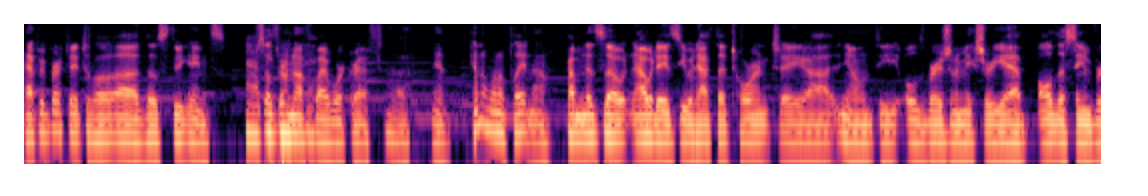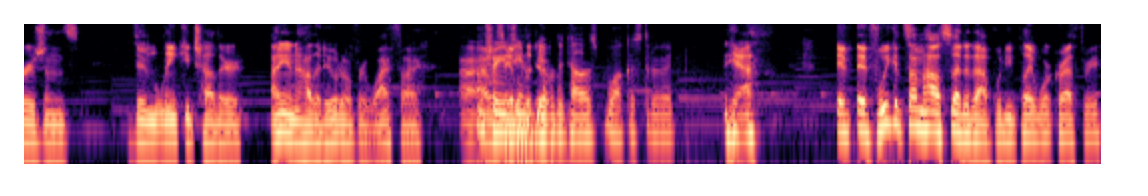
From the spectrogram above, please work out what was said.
Happy birthday to uh those three games. Happy still thrown off by Warcraft. Uh man, kind of want to play it now. Problem is though, nowadays you would have to torrent a uh you know the old version and make sure you have all the same versions, then link each other. I don't even know how to do it over Wi-Fi. I, I'm sure was Eugene will to be able to tell us, walk us through it. Yeah. If if we could somehow set it up, would you play Warcraft 3?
